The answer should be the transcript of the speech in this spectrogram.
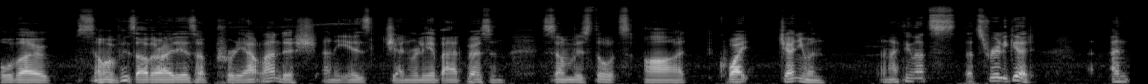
Although some of his other ideas are pretty outlandish, and he is generally a bad person. Some of his thoughts are quite genuine, and I think that's that's really good. And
